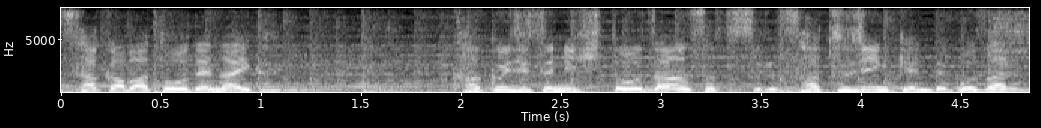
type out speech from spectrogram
酒場島でない限り確実に人を惨殺する殺人剣でござるよ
